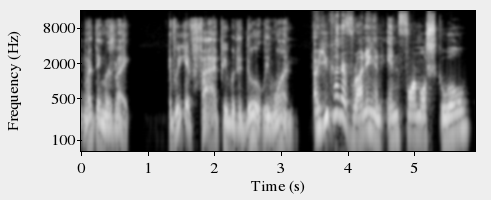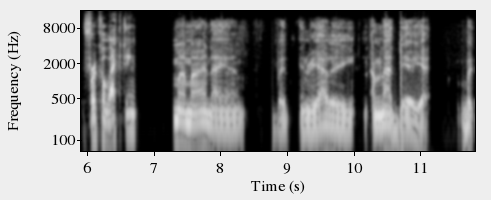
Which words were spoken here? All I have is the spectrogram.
My thing was like, if we get five people to do it, we won. Are you kind of running an informal school for collecting? In my mind, I am. But in reality, I'm not there yet. But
